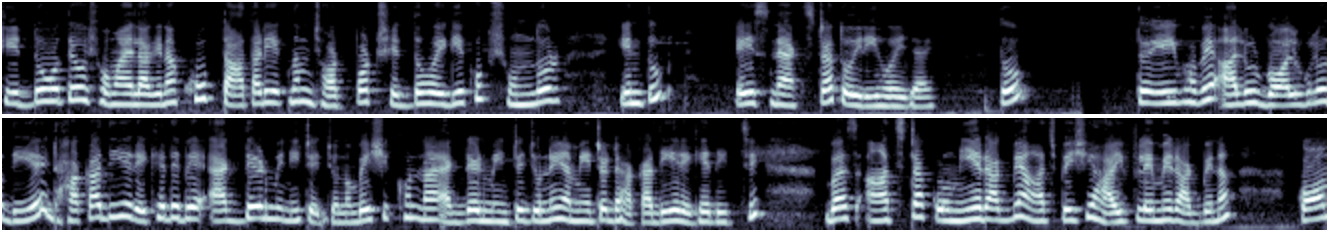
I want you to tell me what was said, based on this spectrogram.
সেদ্ধ হতেও সময় লাগে না। খুব তাড়াতাড়ি একদম ঝটপট সেদ্ধ হয়ে গিয়ে খুব সুন্দর কিন্তু এই স্ন্যাক্সটা তৈরি হয়ে যায়। তো তো এইভাবে আলুর বলগুলো দিয়ে ঢাকা দিয়ে রেখে দেবে এক দেড় মিনিটের জন্য। বেশিক্ষণ না, এক দেড় মিনিটের জন্যই আমি এটা ঢাকা দিয়ে রেখে দিচ্ছি। ব্যাস, আঁচটা কমিয়ে রাখবে, আঁচ বেশি হাই ফ্লেমে রাখবে না। কম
